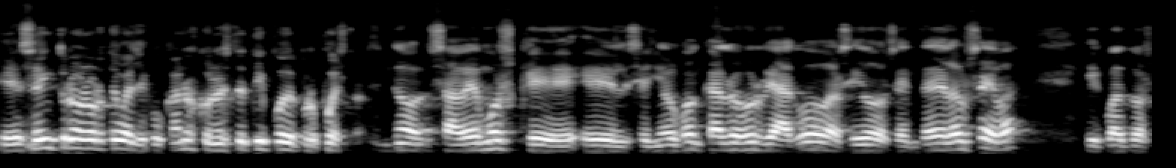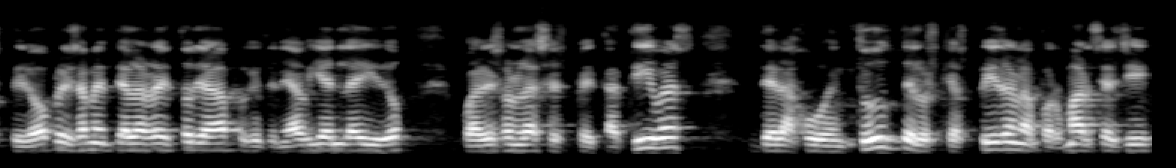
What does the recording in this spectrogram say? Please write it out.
eh, centro norte vallecucanos con este tipo de propuestas. No, sabemos que el señor Juan Carlos Urriago ha sido docente de la UCEBA y cuando aspiró precisamente a la rectoría, porque tenía bien leído cuáles son las expectativas de la juventud de los que aspiran a formarse allí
